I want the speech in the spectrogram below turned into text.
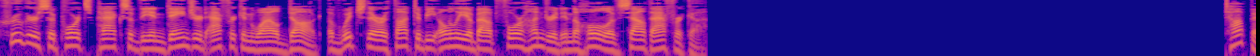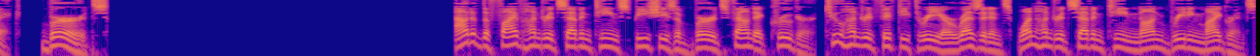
Kruger supports packs of the endangered African wild dog, of which there are thought to be only about 400 in the whole of South Africa. Topic: Birds. Out of the 517 species of birds found at Kruger, 253 are residents, 117 non-breeding migrants,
